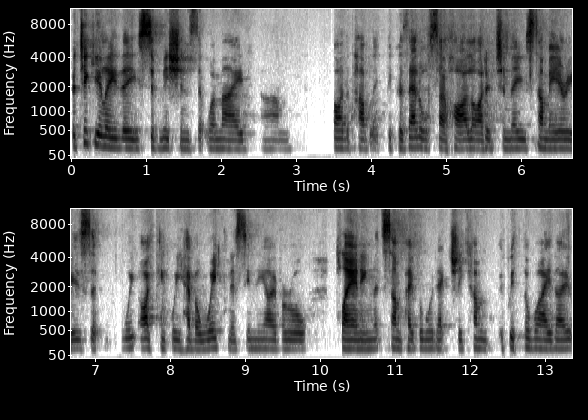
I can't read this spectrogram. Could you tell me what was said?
particularly the submissions that were made um, by the public because that also highlighted to me some areas that we, I think we have a weakness in the overall planning that some people would actually come with the way they,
